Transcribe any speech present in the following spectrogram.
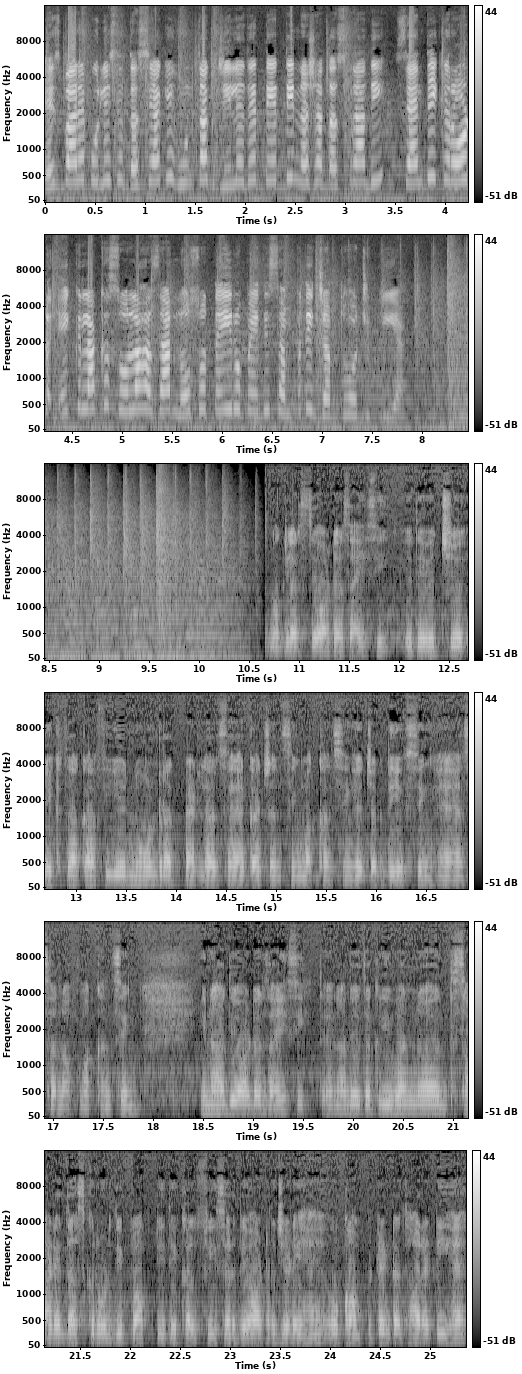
ਇਸ ਬਾਰੇ ਪੁਲਿਸ ਨੇ ਦੱਸਿਆ ਕਿ ਹੁਣ ਤੱਕ ਜ਼ਿਲ੍ਹੇ ਦੇ 33 ਨਸ਼ਾ ਤਸਕਰਾਂ ਦੀ 37 ਕਰੋੜ 1 ਲੱਖ 16923 ਰੁਪਏ ਦੀ ਸੰਪਤੀ ਜ਼ਬਤ ਹੋ ਚੁੱਕੀ ਹੈ। ਸਮਗਲਰਸ ਦੇ ਆਰਡਰਸ ਆਏ ਸੀ। ਇਹਦੇ ਵਿੱਚ ਇੱਕ ਤਾਂ ਕਾਫੀ ਇਹ ਨੋਨ ਡਰਗ ਪੈਡਲਰਸ ਹੈ, ਗਰਜਨ ਸਿੰਘ ਮੱਖਣ ਸਿੰਘ ਹੈ ਜਗਦੇਵ ਸਿੰਘ ਹੈ ਸਨ of ਮੱਖਣ ਸਿੰਘ। ਇਹਨਾਂ ਦੇ ਆਰਡਰਸ ਆਏ ਸੀ ਤੇ ਇਹਨਾਂ ਦੇ ਤਕਰੀਬਨ 10.5 ਕਰੋੜ ਦੀ ਪ੍ਰਾਪਰਟੀ ਦੇ ਕੱਲ ਫੀਸਰ ਦੇ ਆਰਡਰ ਜਿਹੜੇ ਹੈ, ਉਹ ਕੰਪੀਟੈਂਟ ਅਥਾਰਟੀ ਹੈ।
